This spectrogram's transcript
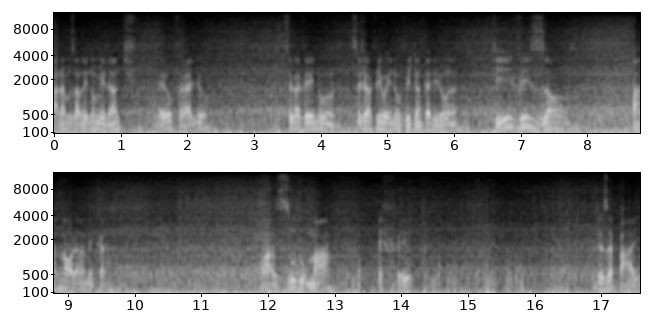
Paramos ali no mirante. Meu velho. Você vai ver aí no... Você já viu aí no vídeo anterior, né? Que visão panorâmica. O azul do mar. Perfeito. Deus é Pai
